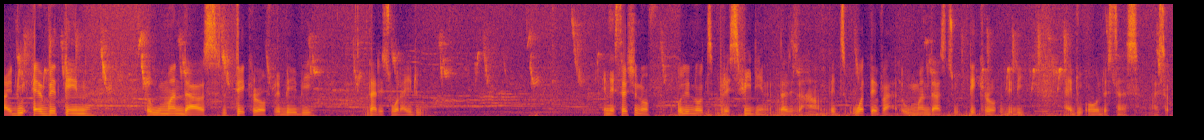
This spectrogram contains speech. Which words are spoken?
I do everything a woman does to take care of the baby. That is what I do. In the section of only not breastfeeding, that is a harm. but whatever a woman does to take care of the baby, I do all the things myself.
